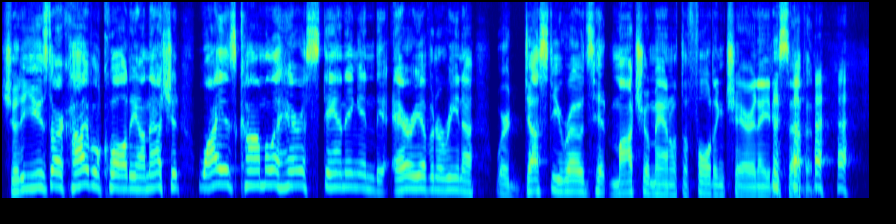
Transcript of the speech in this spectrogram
Should have used archival quality on that shit. Why is Kamala Harris standing in the area of an arena where Dusty Rhodes hit Macho Man with the folding chair in 87?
